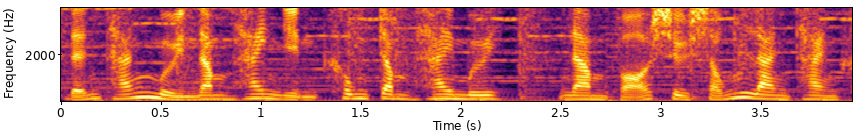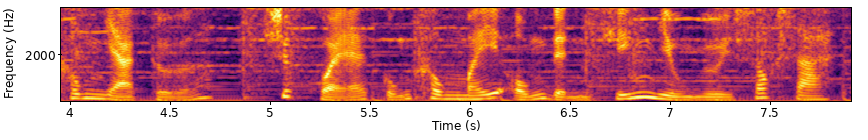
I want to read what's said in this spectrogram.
Đến tháng 10 năm 2020, nam võ sư sống lang thang không nhà cửa, sức khỏe cũng không mấy ổn định khiến nhiều người xót xa.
